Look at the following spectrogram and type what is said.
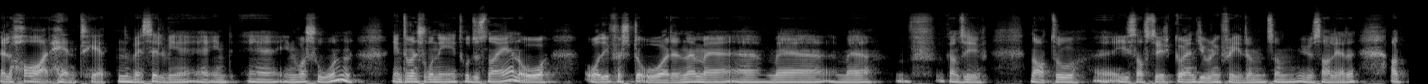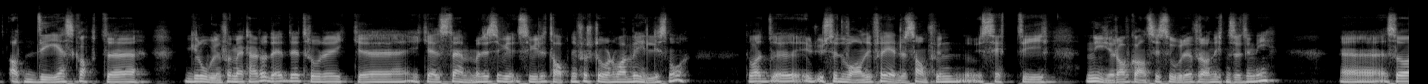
eller hardhendtheten ved selve invasjonen, intervensjonen i 2001 og, og de første årene med, med, med si, Nato, ISAF-styrke og Enduring Freedom som USA leder, at, at det skapte grobunn for mer terror, det, det tror jeg ikke, ikke helt stemmer. De sivile tapene de første årene var veldig små. Det var et usedvanlig fredelig samfunn sett i nyere afghansk historie fra 1979. Uh, så,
